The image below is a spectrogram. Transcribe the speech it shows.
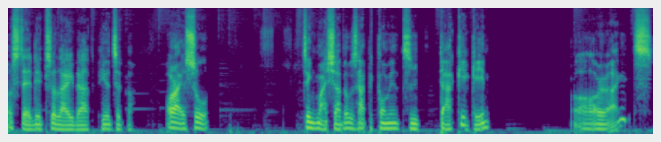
Just a little like that. Beautiful. All right, so I think my shadows are becoming too dark again. All right.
